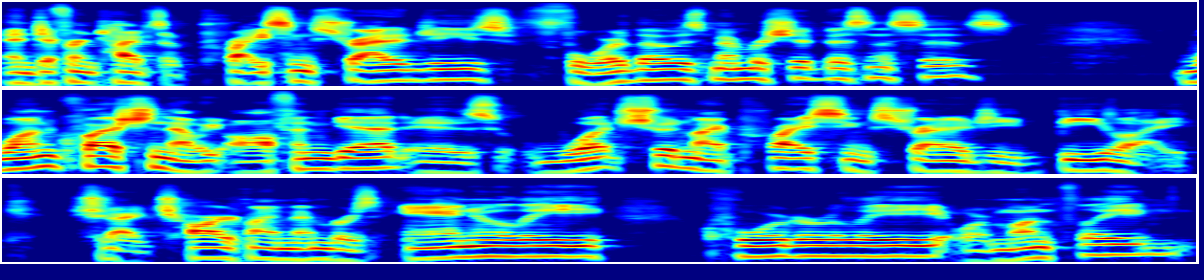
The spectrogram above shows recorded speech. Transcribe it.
and different types of pricing strategies for those membership businesses. One question that we often get is what should my pricing strategy be like? Should I charge my members annually, quarterly, or monthly?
